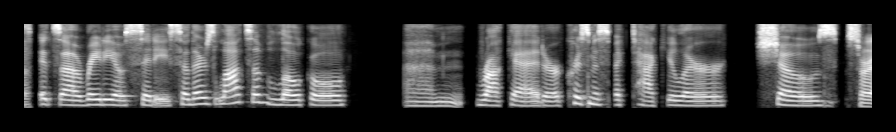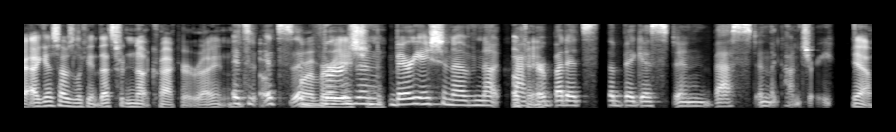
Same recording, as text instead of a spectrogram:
it's it's a Radio City. So there's lots of local um Rocket or Christmas spectacular shows. Sorry, I guess I was looking. That's for Nutcracker, right? It's it's or a, a version variation. variation of Nutcracker, Okay. but it's the biggest and best in the country. Yeah.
